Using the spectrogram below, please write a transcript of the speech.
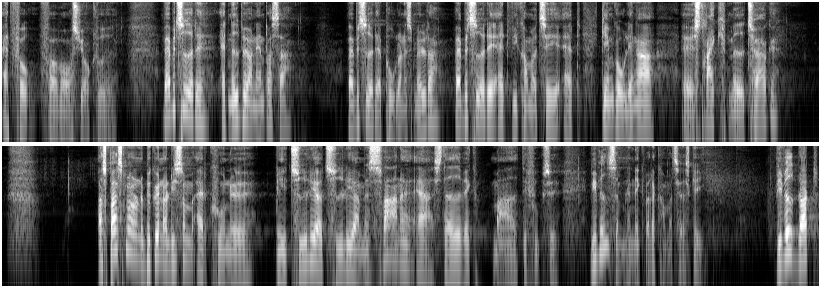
at få for vores jordklode. Hvad betyder det, at nedbøren ændrer sig? Hvad betyder det, at polerne smelter? Hvad betyder det, at vi kommer til at gennemgå længere øh, stræk med tørke? Og spørgsmålene begynder ligesom at kunne blive tydeligere og tydeligere, men svarene er stadigvæk meget diffuse. Vi ved simpelthen ikke, hvad der kommer til at ske. Vi ved blot,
